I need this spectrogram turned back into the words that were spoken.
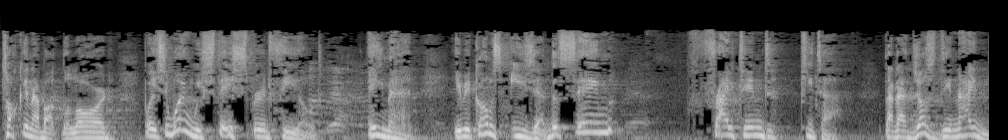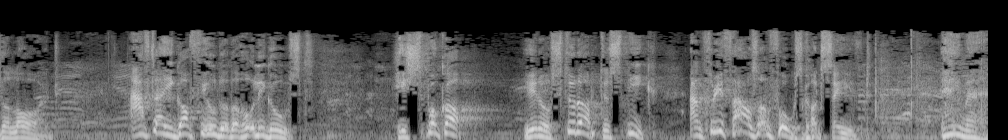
talking about the Lord. But you see, when we stay spirit filled, amen, it becomes easier. The same frightened Peter that had just denied the Lord after he got filled with the Holy Ghost, he spoke up you know, stood up to speak, and 3,000 folks got saved. Amen.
